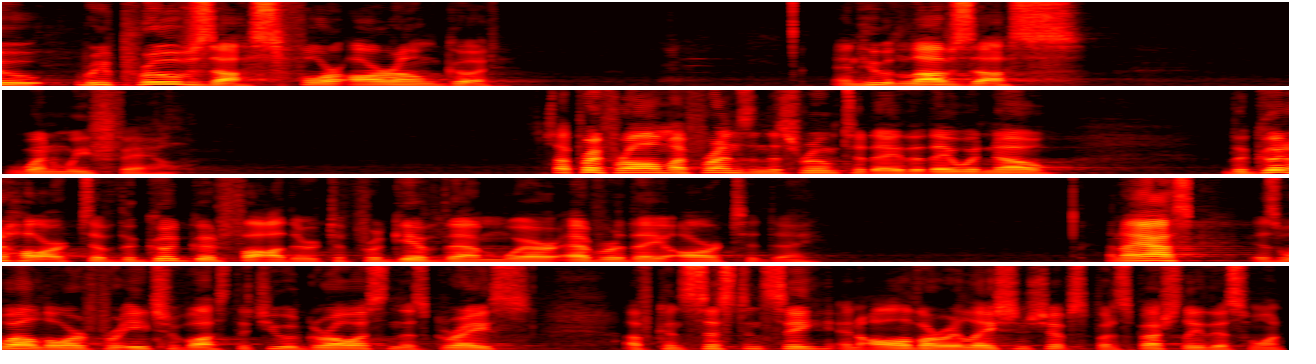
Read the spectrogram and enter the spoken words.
who reproves us for our own good, and who loves us when we fail. So I pray for all my friends in this room today that they would know the good heart of the good, good Father to forgive them wherever they are today. And I ask as well, Lord, for each of us that you would grow us in this grace of consistency in all of our relationships, but especially this one.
